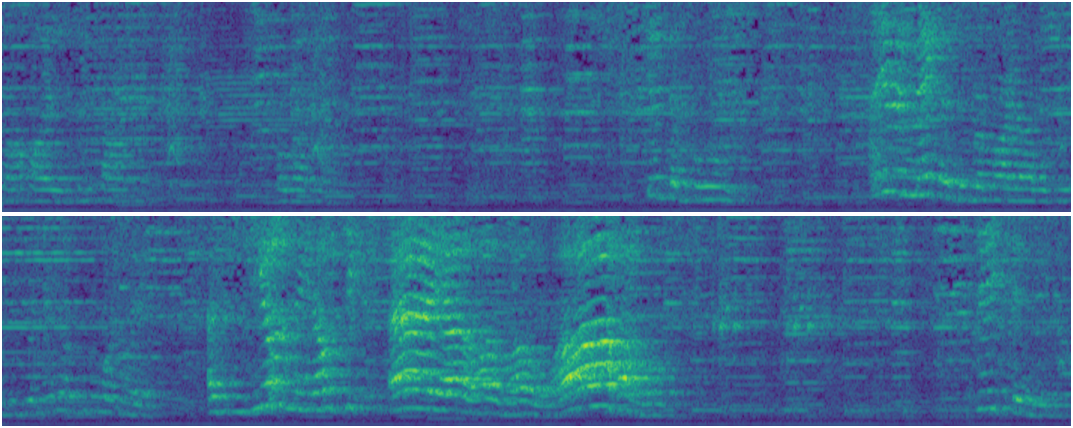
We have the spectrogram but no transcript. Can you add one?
Song or is this a song? Or what now? Skip the boost. I even make a Super Mario Odyssey. Can make a blue one later. Excuse me, no cheat. Hey, yo, whoa, whoa, whoa. Cheating me now.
